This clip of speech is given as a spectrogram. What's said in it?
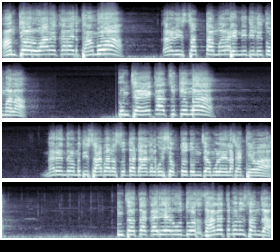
आमच्यावर वार करायचं थांबवा. कारण ही सत्ता मराठ्यांनी दिली तुम्हाला. तुमच्या एका चुकीमुळे नरेंद्र मोदी साहेबाला सुद्धा डाग लागू शकतो तुमच्यामुळे लक्षात ठेवा. तुमचं करिअर उद्ध्वस्त झालंच म्हणून समजा.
